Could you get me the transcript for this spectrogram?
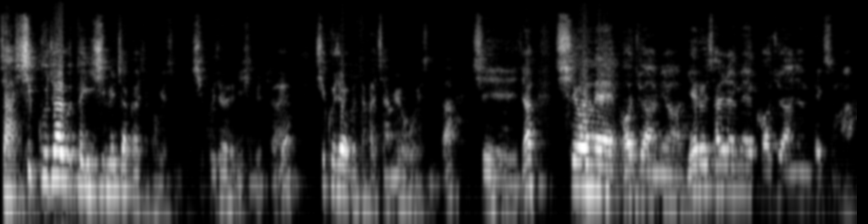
자, 19절부터 21절까지 보겠습니다. 19절, 21절. 19절부터 같이 한번 읽어보겠습니다. 시작. 시온에 거주하며 예루살렘에 거주하는 백성아,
